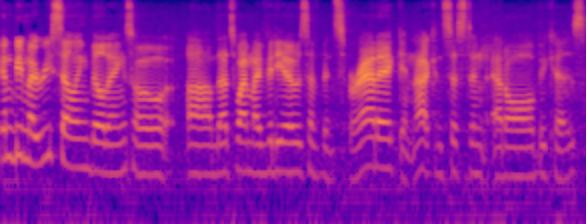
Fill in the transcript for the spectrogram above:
gonna be my reselling building, so um, that's why my videos have been sporadic and not consistent at all because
